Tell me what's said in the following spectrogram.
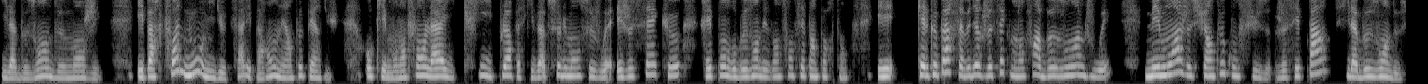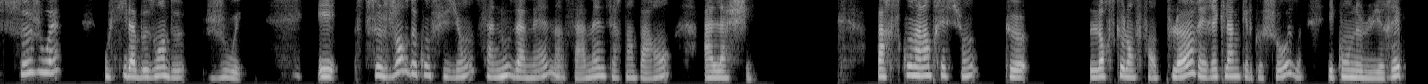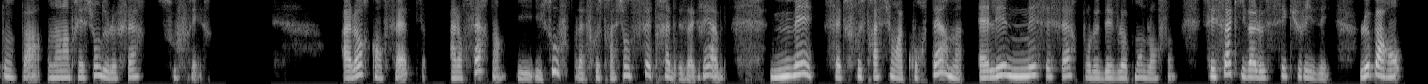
Il a besoin de manger. Et parfois, nous, au milieu de ça, les parents, on est un peu perdus. Ok, mon enfant, là, il crie, il pleure parce qu'il veut absolument se jouer. Et je sais que répondre aux besoins des enfants, c'est important. Et quelque part, ça veut dire que je sais que mon enfant a besoin de jouer, mais moi, je suis un peu confuse. Je ne sais pas s'il a besoin de se jouer ou s'il a besoin de jouer. Et ce genre de confusion, ça nous amène, ça amène certains parents à lâcher. Parce qu'on a l'impression que lorsque l'enfant pleure et réclame quelque chose et qu'on ne lui répond pas, on a l'impression de le faire souffrir. Alors qu'en fait, alors certes, hein, il, souffre, la frustration, c'est très désagréable, mais cette frustration à court terme, elle est nécessaire pour le développement de l'enfant. C'est ça qui va le sécuriser. Le parent,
